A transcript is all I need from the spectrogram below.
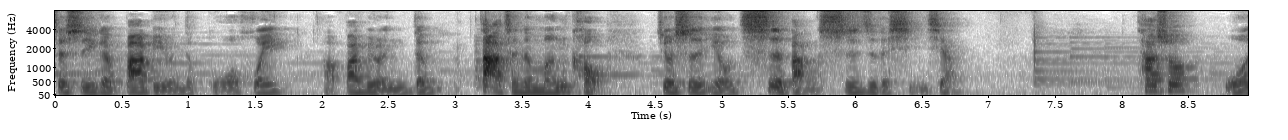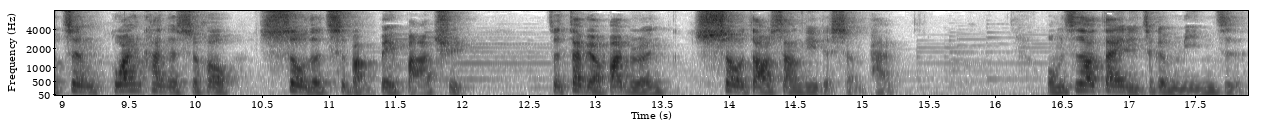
这是一个巴比伦的国徽啊，巴比伦的大臣的门口就是有翅膀狮子的形象。他说：“我正观看的时候，兽的翅膀被拔去，这代表巴比伦受到上帝的审判。我们知道代理这个名字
